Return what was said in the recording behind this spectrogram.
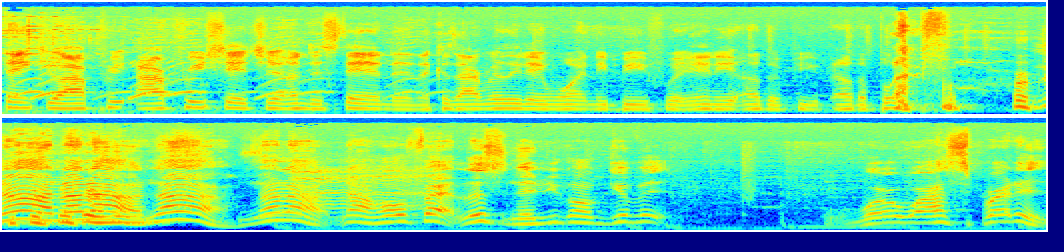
Thank you. I pre- I appreciate your understanding because I really didn't want any beef with any other people, other platform. No, no, no, no, no, no, no. Whole fact. Listen, if you're gonna give it worldwide, spread it.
